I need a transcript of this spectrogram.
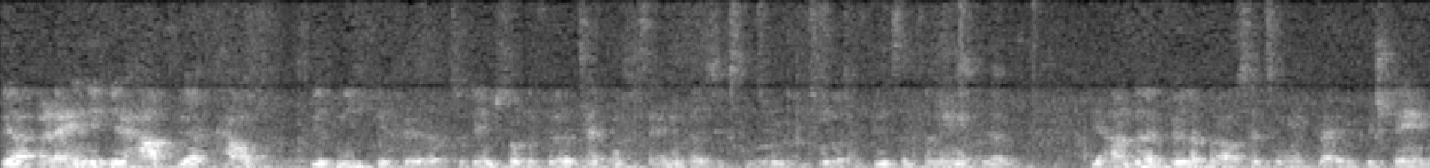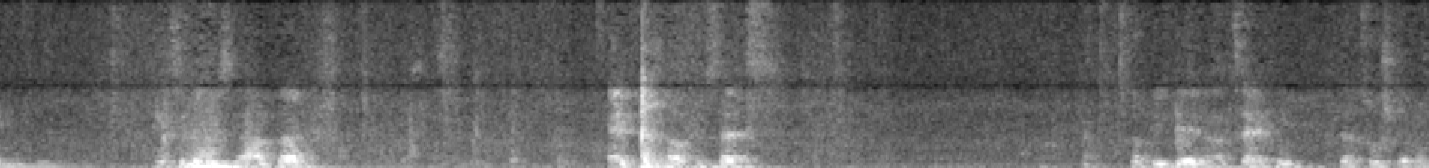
Der alleinige Hardware-Kauf wird nicht gefördert. Zudem soll der Förderzeitraum bis 31.12.2014 verlängert werden. Die anderen Fördervoraussetzungen bleiben bestehen. Wenn Sie mit diesem Antrag einverstanden seid, dann bitte ein Zeichen der Zustimmung.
